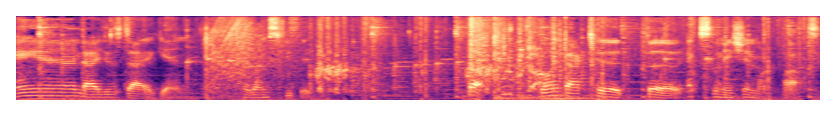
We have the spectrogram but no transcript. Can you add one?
And I just die again because I'm stupid. But going back to the exclamation mark box,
